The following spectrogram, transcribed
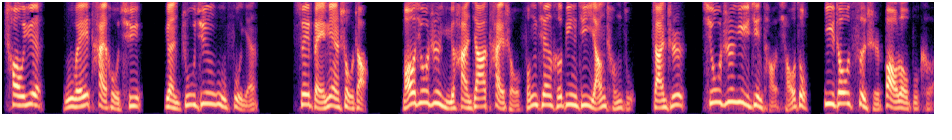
超曰：“吾为太后屈，愿诸君勿复言。”虽北面受诏，毛修之与汉家太守冯谦合兵击杨成祖，斩之。修之欲进讨乔纵，益州刺史暴露不可。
